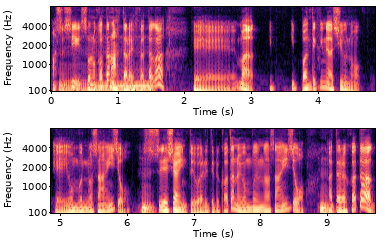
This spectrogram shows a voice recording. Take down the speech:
ますし、うん。その方の働き方が、えーまあい一般的には週のえー4分の3以上、うん。正社員と言われている方の4分の3以上うん。働く方は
